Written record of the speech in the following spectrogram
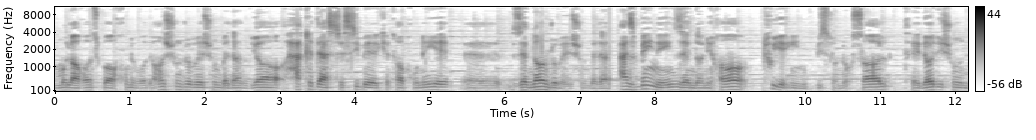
ملاقات با خانواده هاشون رو بهشون بدن یا حق دسترسی به کتابخونه زندان رو بهشون بدن. از بین این زندانی ها توی این 29 سال تعدادیشون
